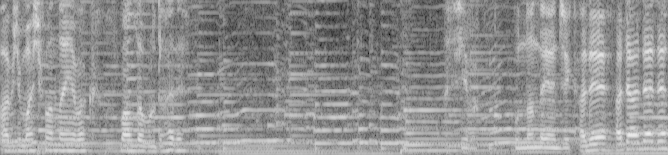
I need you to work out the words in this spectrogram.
Abicim açmandan ye bak. Bal da burada hadi. Asiye bak. Bundan da yenecek. Hadi hadi hadi hadi.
